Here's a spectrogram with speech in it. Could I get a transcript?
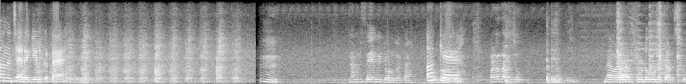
ഒന്ന് ചിരകി എടുക്കട്ടെ നമ്മൾ ഓക്കേ വെള്ളം തിളച്ചു. ദാ വെള്ളം കൂട് കൂടെ തിളച്ചു.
